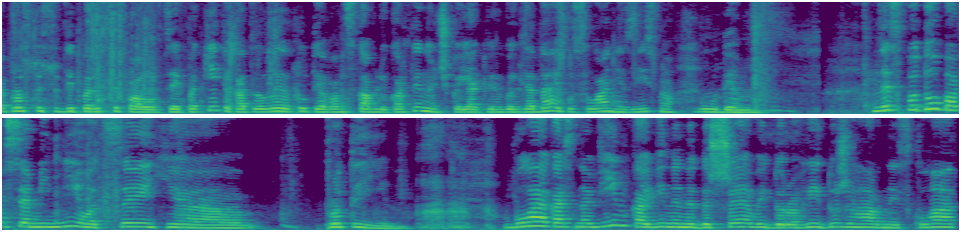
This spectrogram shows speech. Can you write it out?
Я просто сюди пересипала в цей пакетик, але тут я вам ставлю картиночку, як він виглядає. Посилання, звісно, буде. Не сподобався мені оцей е, протеїн. Була якась новинка, він і не дешевий, дорогий, дуже гарний склад.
